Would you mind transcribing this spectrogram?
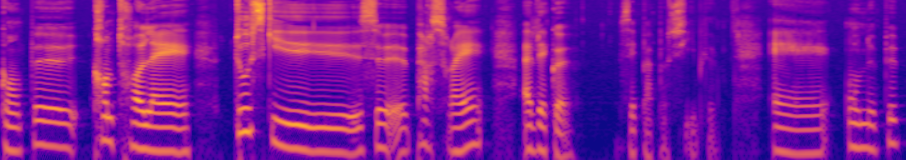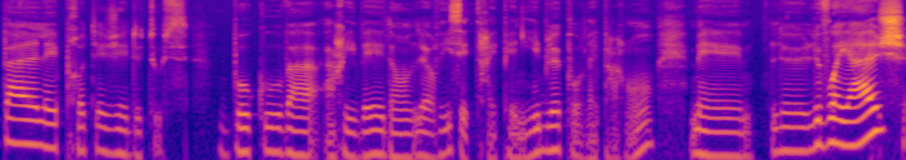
qu'on peut contrôler tout ce qui se passerait avec eux. C'est pas possible. Et on ne peut pas les protéger de tous. Beaucoup va arriver dans leur vie, c'est très pénible pour les parents, mais le, voyage,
